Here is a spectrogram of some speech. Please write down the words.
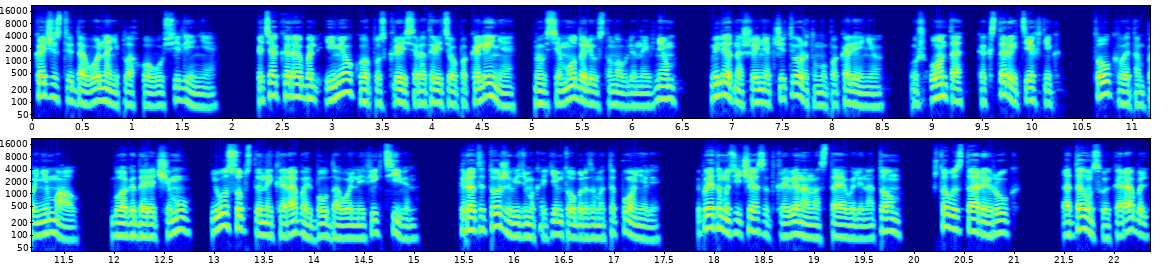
в качестве довольно неплохого усиления. Хотя корабль имел корпус крейсера третьего поколения, но все модули, установленные в нем, имели отношение к четвертому поколению. Уж он-то, как старый техник, толк в этом понимал, благодаря чему его собственный корабль был довольно эффективен. Пираты тоже, видимо, каким-то образом это поняли, и поэтому сейчас откровенно настаивали на том, чтобы старый Рук отдал им свой корабль,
